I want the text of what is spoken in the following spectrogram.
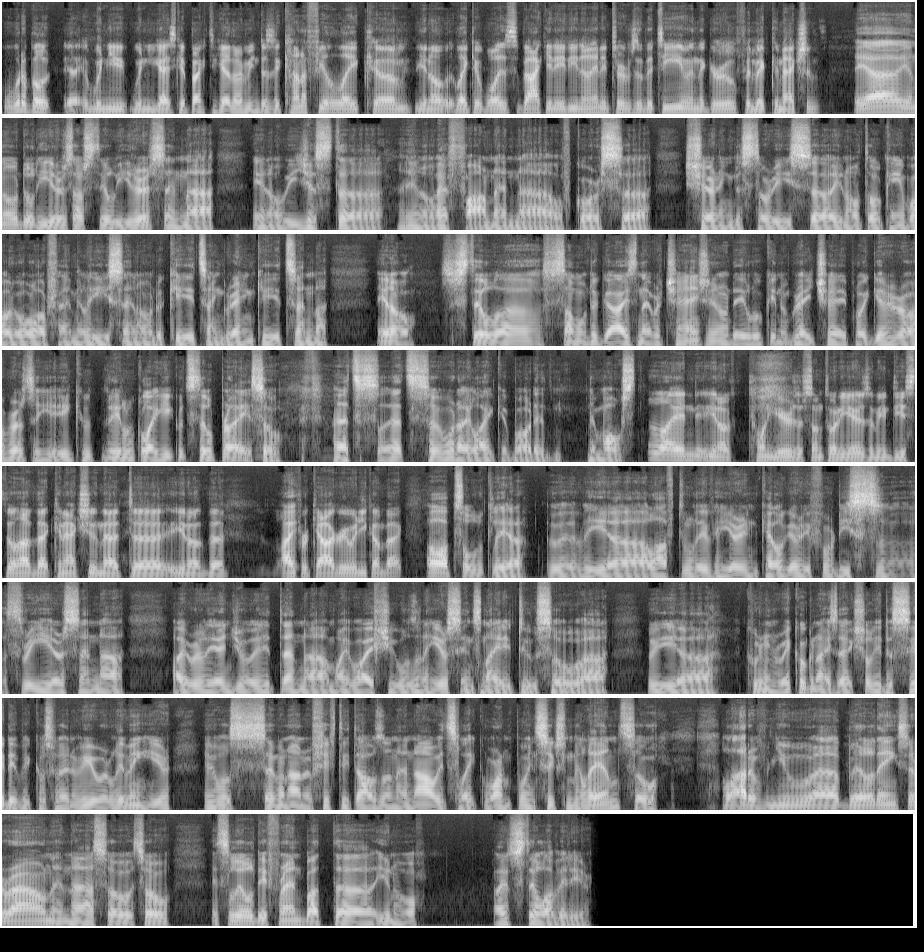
What about uh, when you when you guys get back together? I mean, does it kind of feel like um, you know, like it was back in '89 in terms of the team and the group and the connections? Yeah, you know, the leaders are still leaders, and uh, you know, we just uh, you know have fun and uh, of course uh, sharing the stories. Uh, you know, talking about all our families, you know, the kids and grandkids, and you know, still uh, some of the guys never changed. You know, they look in a great shape, like Gary Roberts. He, he could, they look like he could still play. So that's that's uh, what I like about it the most. Well, and you know, twenty years or some twenty years. I mean, do you still have that connection that uh, you know that I for Calgary when you come back? Oh, absolutely. Yeah, we uh, love to live here in Calgary for these uh, three years and. Uh, I really enjoy it, and my wife she wasn't here since '92, so we uh, couldn't recognize actually the city because when we were living here, it was 750,000 and now it's like 1.6 million. So a lot of new uh, buildings around and uh, so so it's a little different, but uh, you know, I still love it here.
